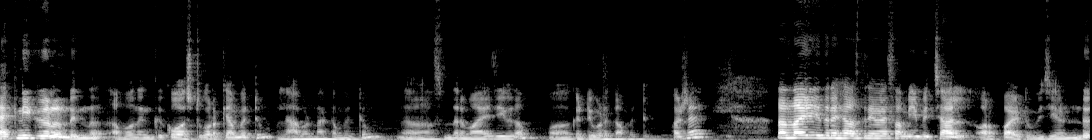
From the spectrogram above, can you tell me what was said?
ടെക്നിക്കുകളുണ്ട് ഇന്ന്. അപ്പോൾ നിങ്ങൾക്ക് കോസ്റ്റ് കുറയ്ക്കാൻ പറ്റും ലാഭം ഉണ്ടാക്കാൻ പറ്റും സുന്ദരമായ ജീവിതം കെട്ടിപ്പടുക്കാൻ പറ്റും. പക്ഷേ നന്നായി ഇതിനെ ശാസ്ത്രീയമായി സമീപിച്ചാൽ ഉറപ്പായിട്ടും വിജയമുണ്ട്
